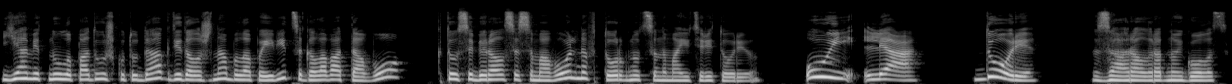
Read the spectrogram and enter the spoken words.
я метнула подушку туда, где должна была появиться голова того, кто собирался самовольно вторгнуться на мою территорию. «Уй-ля! Дори!» – заорал родной голос.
